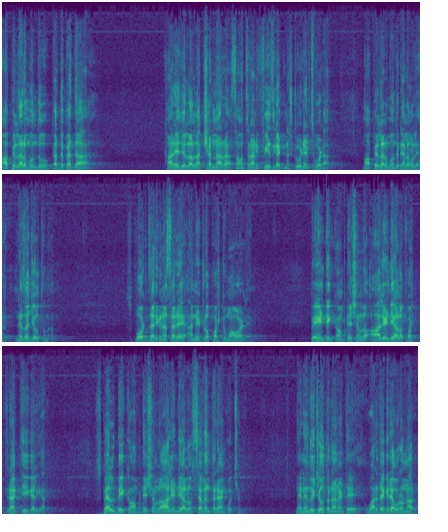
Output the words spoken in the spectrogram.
ఆ పిల్లల ముందు పెద్ద పెద్ద కాలేజీల్లో లక్షన్నర సంవత్సరానికి ఫీజు కట్టిన స్టూడెంట్స్ కూడా మా పిల్లల ముందు నిలవలేరు. నిజం చెబుతున్నాను స్పోర్ట్స్ జరిగినా సరే అన్నింటిలో ఫస్ట్ మా వాళ్ళే. పెయింటింగ్ కాంపిటీషన్లో ఆల్ ఇండియాలో ఫస్ట్ ర్యాంక్ తీయగలిగారు. స్పెల్ బీ కాంపిటీషన్లో ఆల్ ఇండియాలో సెవెంత్ ర్యాంక్ వచ్చింది. నేను ఎందుకు చెబుతున్నానంటే వారి దగ్గర ఎవరున్నారు?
